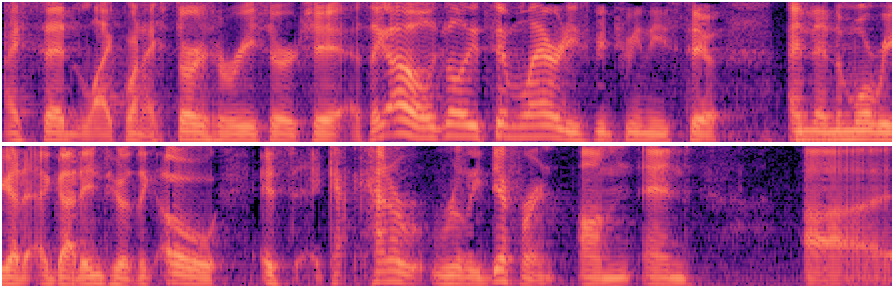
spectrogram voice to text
I said like when I started to research it, I was like, oh, look at all these similarities between these two. And then the more we got I got into it, I was like, oh, it's kind of really different. Um, and uh,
